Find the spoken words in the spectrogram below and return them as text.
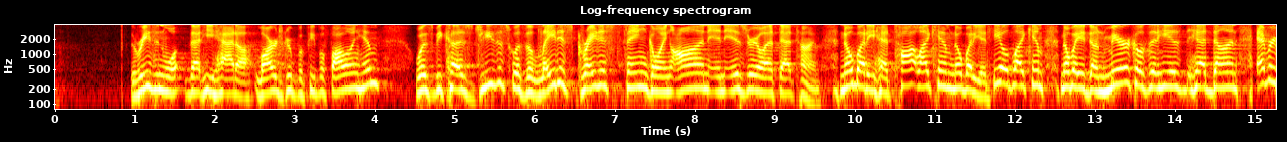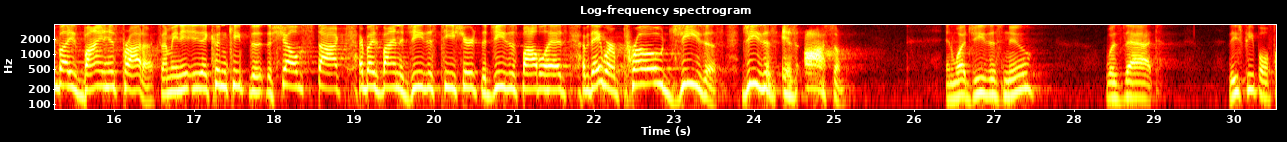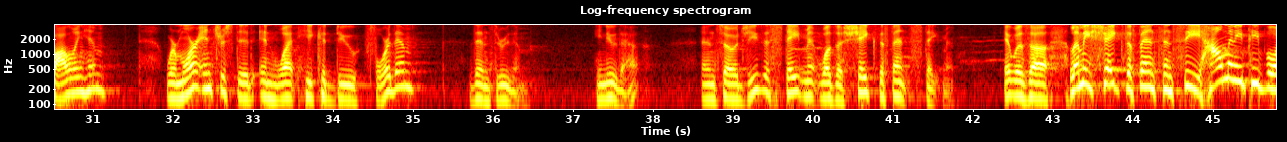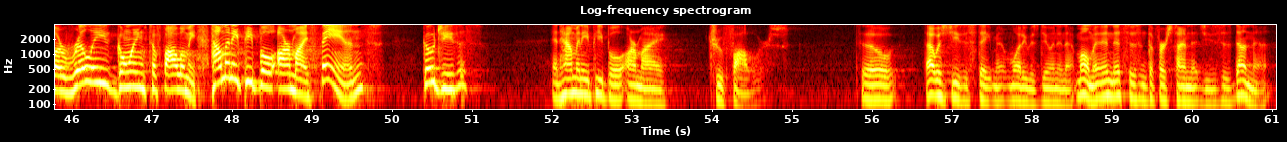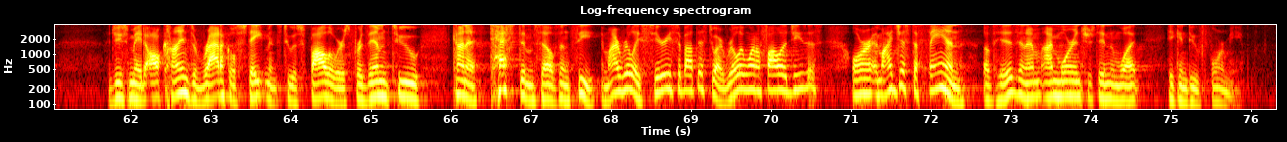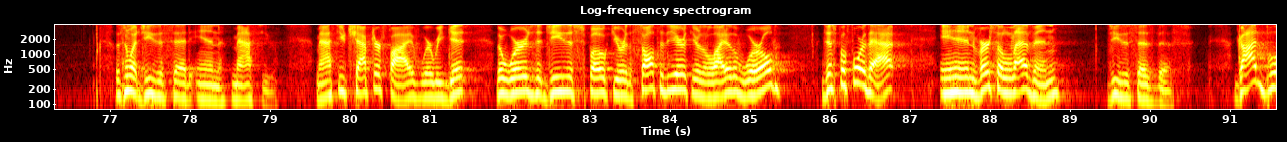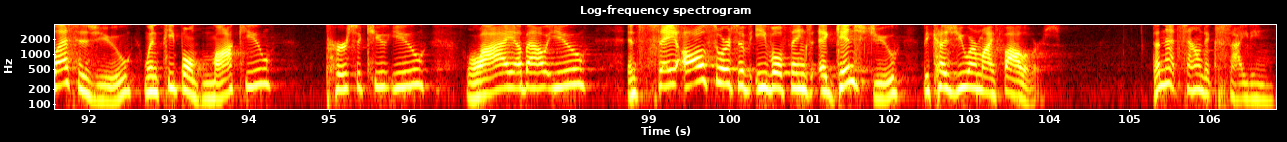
The reason that he had a large group of people following him was because Jesus was the latest, greatest thing going on in Israel at that time. Nobody had taught like him. Nobody had healed like him. Nobody had done miracles that he had done. Everybody's buying his products. I mean, they couldn't keep the, the shelves stocked. Everybody's buying the Jesus t shirts, the Jesus bobbleheads. I mean, they were pro Jesus. Jesus is awesome. And what Jesus knew was that these people following him were more interested in what he could do for them than through them. He knew that. And so Jesus' statement was a shake the fence statement. It was a let me shake the fence and see how many people are really going to follow me. How many people are my fans? Go, Jesus. And how many people are my true followers? So that was Jesus' statement and what he was doing in that moment. And this isn't the first time that Jesus has done that. Jesus made all kinds of radical statements to his followers for them to kind of test themselves and see Am I really serious about this? Do I really want to follow Jesus? Or am I just a fan of his and I'm, I'm more interested in what he can do for me? Listen to what Jesus said in Matthew. Matthew chapter 5, where we get the words that Jesus spoke You are the salt of the earth, you're the light of the world. Just before that, in verse 11, Jesus says this. God blesses you when people mock you, persecute you, lie about you, and say all sorts of evil things against you because you are my followers. Doesn't that sound exciting?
